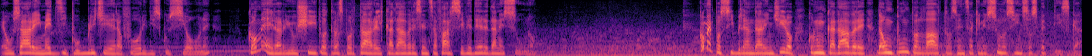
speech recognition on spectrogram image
e usare i mezzi pubblici era fuori discussione, come era riuscito a trasportare il cadavere senza farsi vedere da nessuno? Com'è possibile andare in giro con un cadavere da un punto all'altro senza che nessuno si insospettisca?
